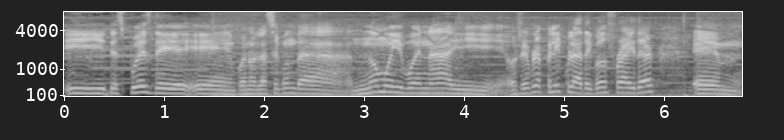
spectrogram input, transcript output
Y después de, eh, bueno, la segunda no muy buena y horrible película de Ghost Rider, em,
